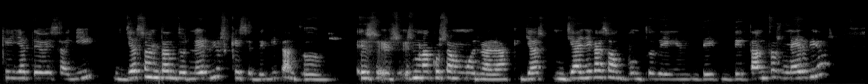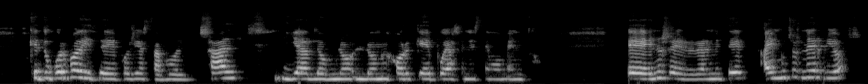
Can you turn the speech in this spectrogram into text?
que ya te ves allí, ya son tantos nervios que se te quitan todos. Es, una cosa muy rara, ya, ya llegas a un punto de, tantos nervios que tu cuerpo dice, pues ya está, pues sal y ya lo, lo mejor que puedas en este momento. Eh, no sé, realmente hay muchos nervios,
